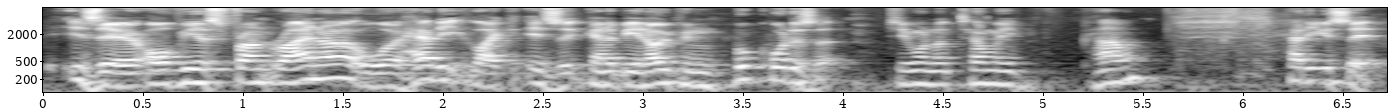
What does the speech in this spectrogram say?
Is there obvious front runner, or how do you like? Is it going to be an open book? What is it? Do you want to tell me, Carmen? How do you see it?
